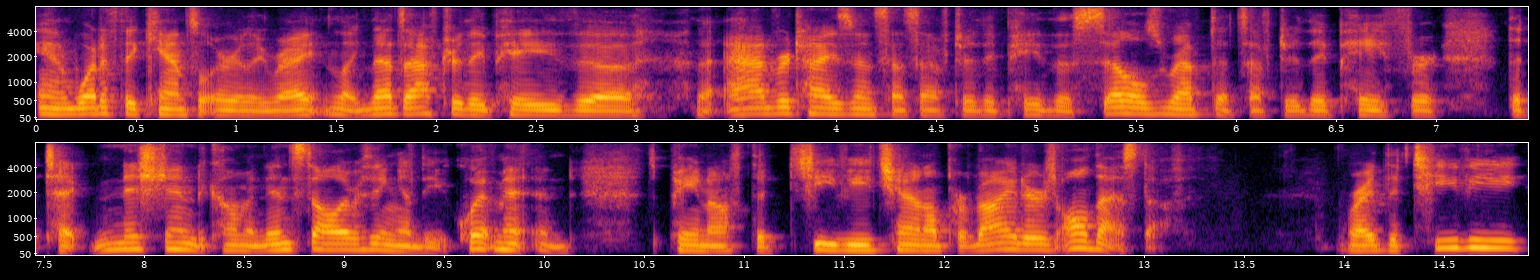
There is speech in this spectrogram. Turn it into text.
and what if they cancel early, right? Like that's after they pay the the advertisements, that's after they pay the sales rep, that's after they pay for the technician to come and install everything and the equipment and it's paying off the TV channel providers, all that stuff. Right? The TV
